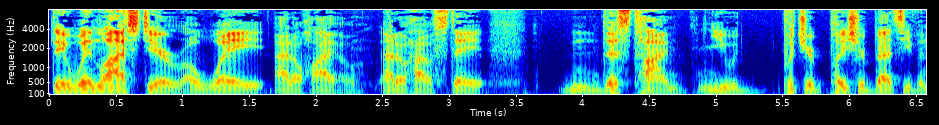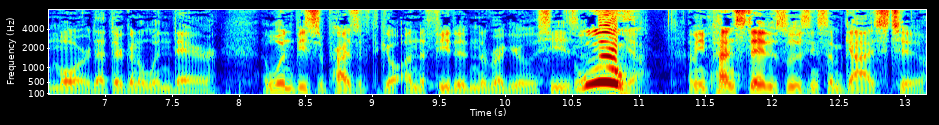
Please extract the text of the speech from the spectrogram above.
they win last year away at Ohio, at Ohio State. This time you would put your place your bets even more that they're going to win there. I wouldn't be surprised if they go undefeated in the regular season. Woo! Yeah. I mean, Penn State is losing some guys too.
